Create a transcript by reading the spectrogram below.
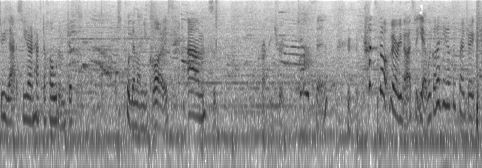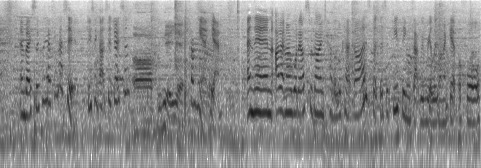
Do that so you don't have to hold them. Just, just put them on your clothes. Um, Crappy trick. Jason. that's not very nice, but yeah, we've got to a heater for Frederick, and basically I think that's it. Do you think that's it, Jason? Uh, from here, yeah. From here, yeah. And then I don't know what else we're going to have a look at, guys, but there's a few things that we really want to get before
